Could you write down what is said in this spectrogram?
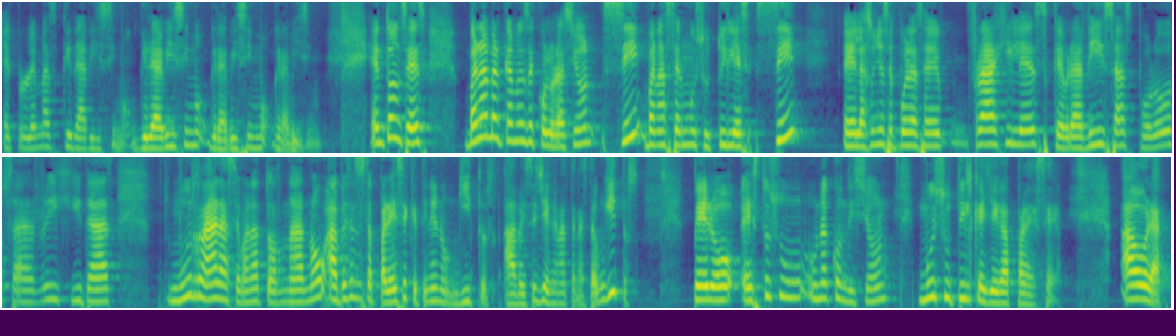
el problema es gravísimo, gravísimo, gravísimo, gravísimo. Entonces, ¿van a haber cambios de coloración? Sí, van a ser muy sutiles, sí. Eh, las uñas se pueden hacer frágiles, quebradizas, porosas, rígidas, muy raras se van a tornar, ¿no? A veces hasta parece que tienen honguitos, a veces llegan a tener hasta honguitos, pero esto es una condición muy sutil que llega a aparecer. Ahora,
